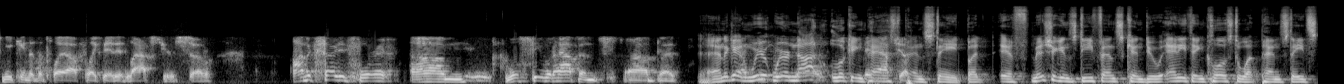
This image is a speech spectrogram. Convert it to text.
sneak into the playoff like they did last year. So I'm excited for it. Um, we'll see what happens. Uh, but and again, we're we're not looking past Penn State, but if Michigan's defense can do anything close to what Penn State's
